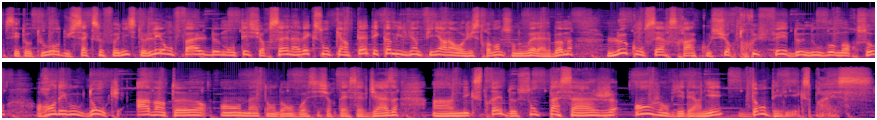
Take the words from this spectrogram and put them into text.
C'est au tour du saxophoniste Léon Fall de monter sur scène avec son quintet et comme il vient de finir l'enregistrement de son nouvel album, le concert sera à coup sûr truffé de nouveaux morceaux. Rendez-vous donc à 20h. En attendant, voici sur TSF Jazz un extrait de son passage en janvier dernier dans Daily Express.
